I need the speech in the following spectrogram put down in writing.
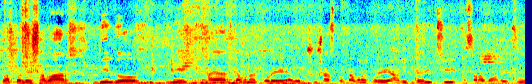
তো আপনাদের সবার দীর্ঘ মেঘ হায়াত কামনা করে এবং সুস্বাস্থ্য কামনা করে আমি বিদায় দিচ্ছি আসসালামু আলাইকুম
